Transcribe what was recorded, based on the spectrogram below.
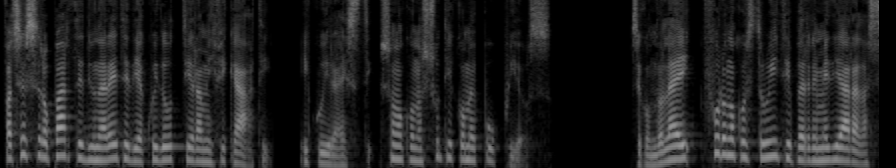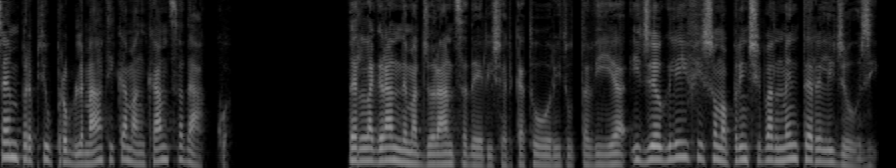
facessero parte di una rete di acquedotti ramificati, i cui resti sono conosciuti come Puquios. Secondo lei furono costruiti per rimediare alla sempre più problematica mancanza d'acqua. Per la grande maggioranza dei ricercatori, tuttavia, i geoglifi sono principalmente religiosi.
